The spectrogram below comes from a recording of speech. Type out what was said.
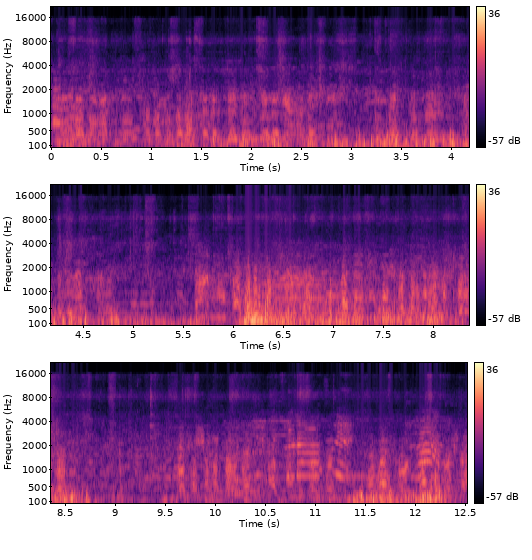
আবারও জানাচ্ছি ছোট ছোট বাচ্চাদের টেবিল জেলে নামাবেন না প্রত্যেকে সকলে রক্ষায় পান ও কাপড় শুনে চলবেন সাবধানে চলবেন মোবাইল ফোন, টাকা পয়সা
